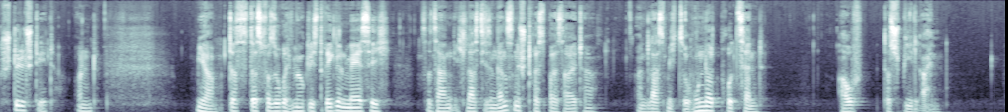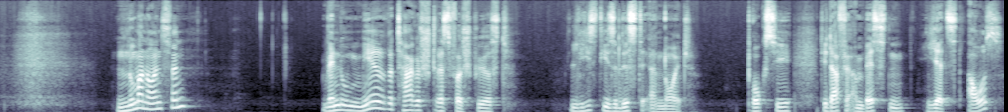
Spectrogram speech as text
stillsteht. Und ja, das, das versuche ich möglichst regelmäßig zu sagen, ich lasse diesen ganzen Stress beiseite und lass mich zu 100 Prozent auf das Spiel ein. Nummer 19. Wenn du mehrere Tage Stress verspürst, lies diese Liste erneut. Druck sie dir dafür am besten jetzt aus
